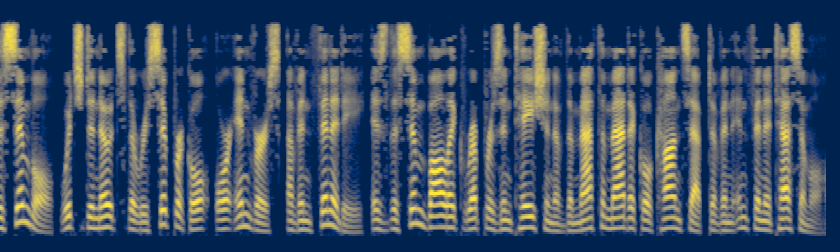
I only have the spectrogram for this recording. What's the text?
The symbol, which denotes the reciprocal, or inverse, of infinity, is the symbolic representation of the mathematical concept of an infinitesimal.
